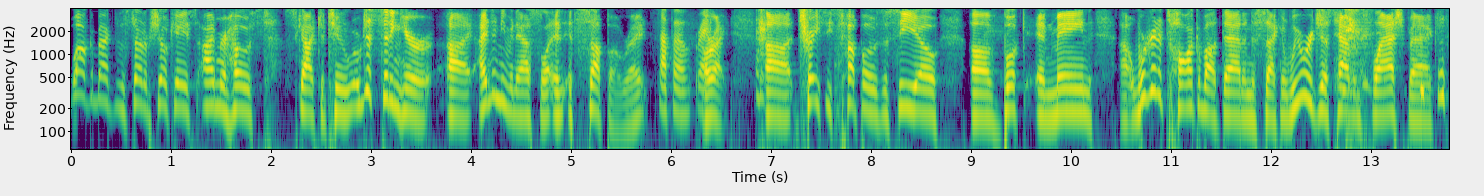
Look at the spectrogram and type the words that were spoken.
Welcome back to the Startup Showcase. I'm your host, Scott Kitun. We're just sitting here. Uh, I didn't even ask. It's Suppo, right? Suppo, right. All right. Uh, Tracey Suppo is the CEO of Book and Main. Uh, we're going to talk about that in a second. We were just having flashbacks.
